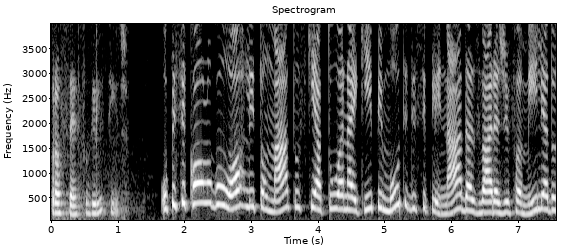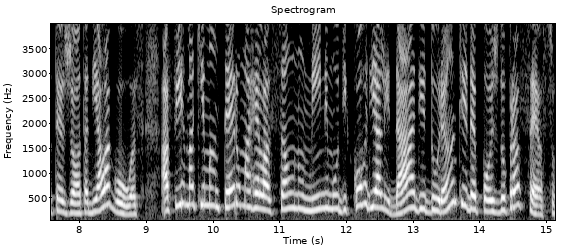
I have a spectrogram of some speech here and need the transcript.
processo de litígio. O psicólogo Orliton Matos, que atua na equipe multidisciplinar das varas de família do TJ de Alagoas, afirma que manter uma relação no mínimo de cordialidade durante e depois do processo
